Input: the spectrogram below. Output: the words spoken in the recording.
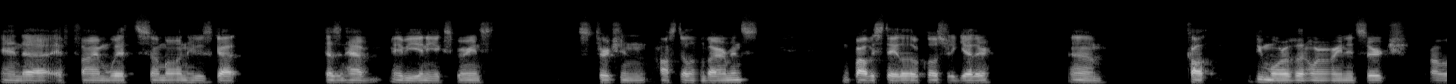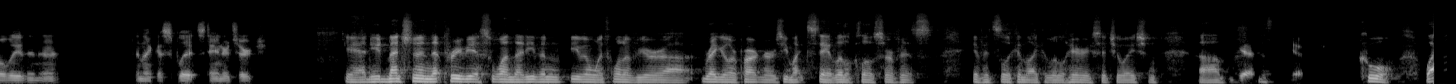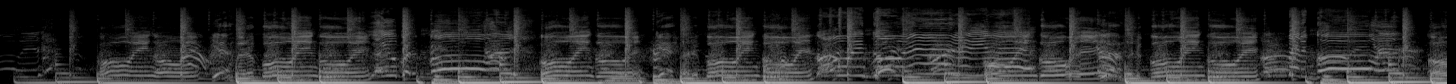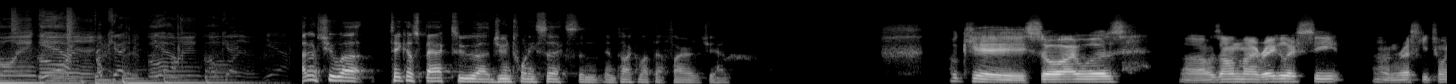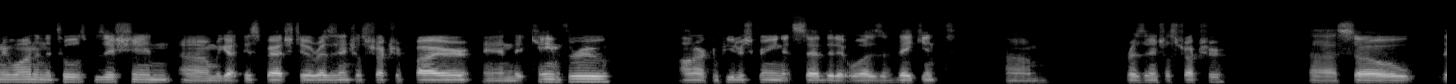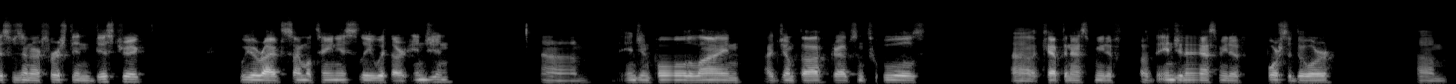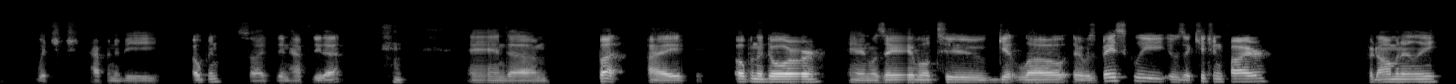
And uh, if I'm with someone who's got doesn't have maybe any experience searching hostile environments, we'll probably stay a little closer together. Um, call do more of an oriented search probably than a than like a split standard search. Yeah, and you'd mentioned in that previous one that even even with one of your uh, regular partners, you might stay a little closer if it's if it's looking like a little hairy situation. Um, yeah, yeah, cool. Why don't you uh, take us back to uh, June 26th and, and talk about that fire that you had? Okay, so I was uh, I was on my regular seat on Rescue 21 in the tools position. Um, we got dispatched to a residential structure fire, and it came through on our computer screen. It said that it was a vacant um, residential structure. Uh, so this was in our first in district we arrived simultaneously with our engine. Um, the engine pulled the line. I jumped off, grabbed some tools. Uh, captain asked me to, uh, the engine asked me to force the door, um, which happened to be open, so I didn't have to do that. and um, but I opened the door and was able to get low. There was basically it was a kitchen fire, predominantly,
